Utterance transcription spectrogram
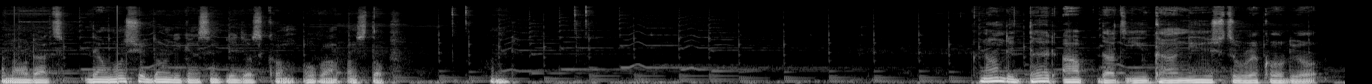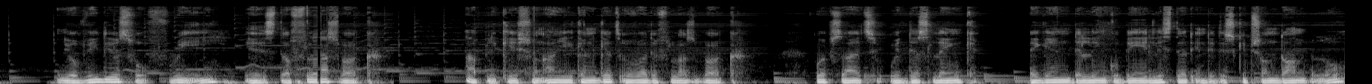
and all that then once you're done you can simply just come over and stop and now the third app that you can use to record your your videos for free is the flashback application and you can get over the flashback website with this link. Again the link will be listed in the description down below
